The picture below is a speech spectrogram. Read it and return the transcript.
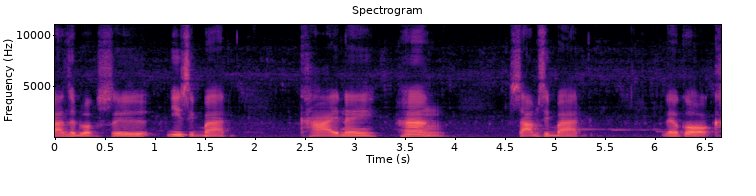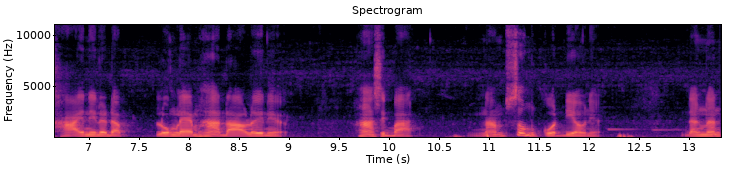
ร้านสะดวกซื้อ 20 บาท ขายในห้าง 30 บาท แล้วก็ขายในระดับโรงแรม 5 ดาวเลยเนี่ย50บาท น้ำส้มกวดเดียวเนี่ย ดังนั้น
